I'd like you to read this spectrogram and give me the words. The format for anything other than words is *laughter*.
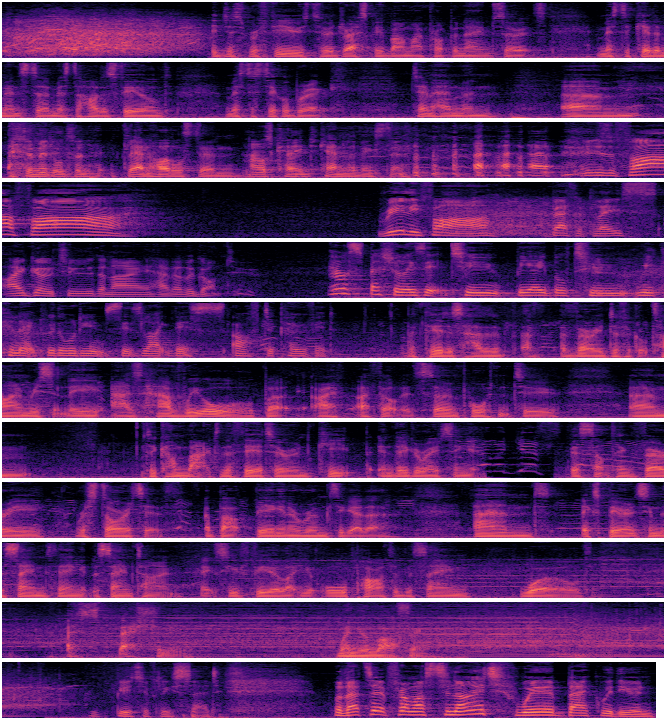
It just refused to address me by my proper name. So it's Mr. Kidderminster, Mr. Huddersfield, Mr. Sticklebrick, Tim Henman, um, *laughs* Mr. Middleton, Glenn Hoddleston, How's Kate? Ken Livingstone. *laughs* it is a far, far, really far better place I go to than I have ever gone to. How special is it to be able to reconnect with audiences like this after COVID? The theatre's had a, a, a, very difficult time recently, as have we all, but I, I felt it's so important to, um, to come back to the theatre and keep invigorating it. There's something very restorative about being in a room together and experiencing the same thing at the same time. It makes you feel like you're all part of the same world, especially when you're laughing. Beautifully said. Well, that's it from us tonight. We're back with you in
